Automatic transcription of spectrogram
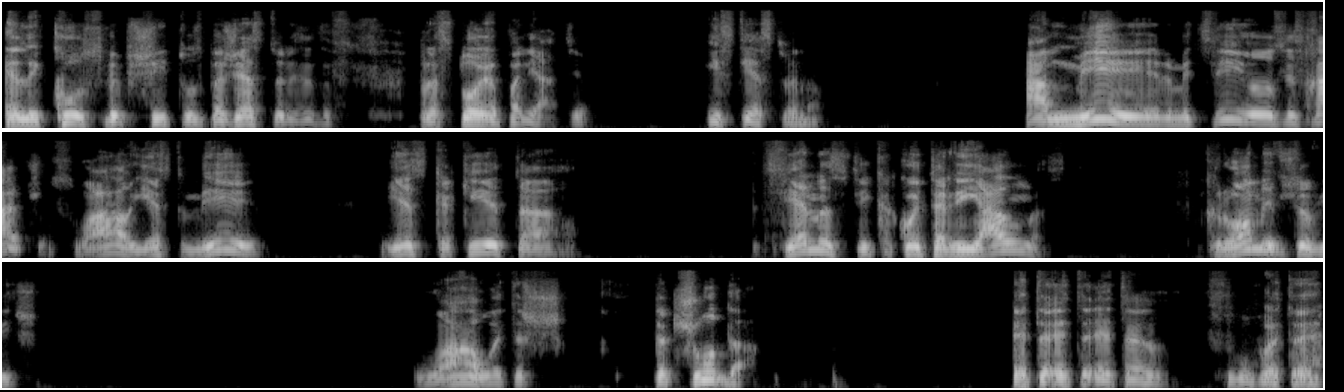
эликус вепшитус, божественность, это простое понятие, естественно. А мир, мециус, исхачус. Вау, есть мир, есть какие-то ценности, какой-то реальность, кроме Всевышнего. вау, это, ж, это чудо. Это, это, это, фу, это,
